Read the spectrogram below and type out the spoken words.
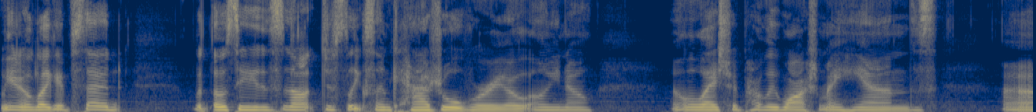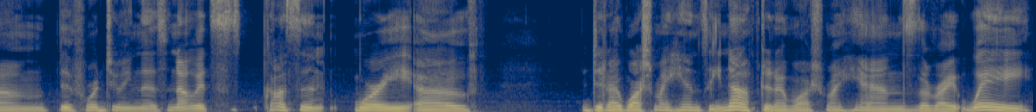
you know, like I've said, with OCD, it's not just like some casual worry, oh, oh you know, oh, I should probably wash my hands um, before doing this. No, it's constant worry of, did I wash my hands enough? Did I wash my hands the right way?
